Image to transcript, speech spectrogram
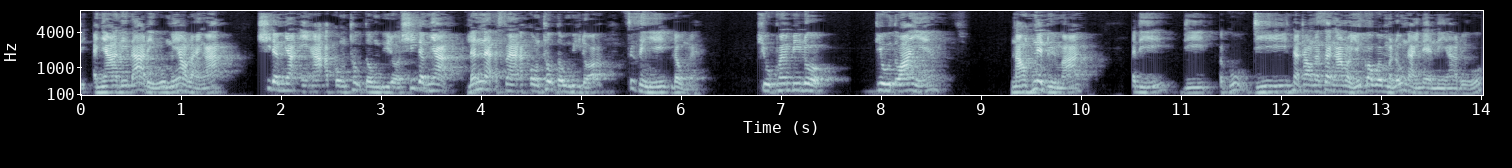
ဒီအညာဒေသတွေကိုမင်းအောင်လှိုင်ကရှိသမျှအင်အားအကုန်ထုတ်သုံးပြီးတော့ရှိသမျှလက်နက်အစမ်းအကုန်ထုတ်သုံးပြီးတော့စစ်စင်ရေးလုပ်မယ်ဖြိုခွင်းပြီးတော့ပြိုသွားရင်နောက်နှစ်တွေမှာအဲ့ဒီဒီအခုဒီ2025မှာရုပ်ောက်ပွဲမလုပ်နိုင်တဲ့နေရာတွေကို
